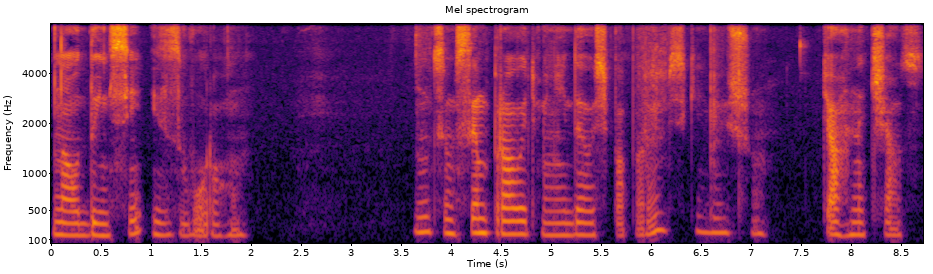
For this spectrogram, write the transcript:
наодинці із ворогом. Ну, цим всім править мені йде ось папа римський вийшов. Тягне час.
